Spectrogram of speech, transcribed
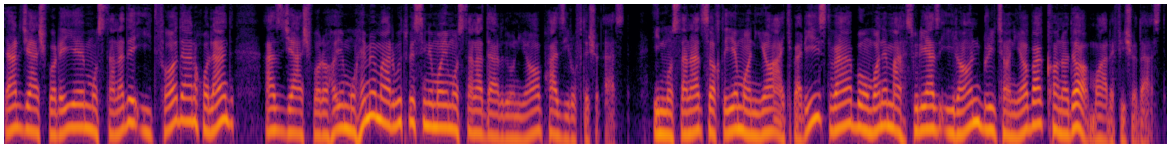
در جشنواره مستند ایدفا در هلند از جشنواره های مهم مربوط به سینمای مستند در دنیا پذیرفته شده است. این مستند ساخته مانیا اکبری است و به عنوان محصولی از ایران، بریتانیا و کانادا معرفی شده است.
